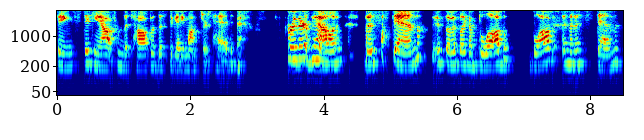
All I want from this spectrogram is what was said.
thing sticking out from the top of the spaghetti monster's head. Further down, the stem. So it's like a blob, blob, and then a stem.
